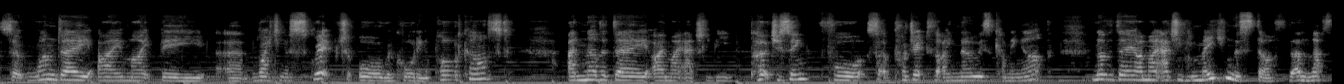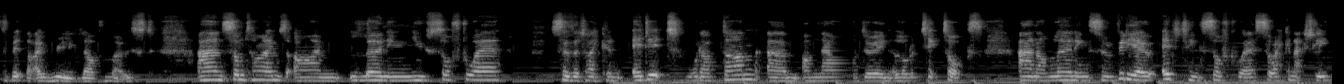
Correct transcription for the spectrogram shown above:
So one day I might be uh, writing a script or recording a podcast. Another day I might actually be purchasing for a project that I know is coming up. Another day I might actually be making the stuff, and that's the bit that I really love most. And sometimes I'm learning new software so that I can edit what I've done. Um, I'm now doing a lot of TikToks and I'm learning some video editing software so I can actually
